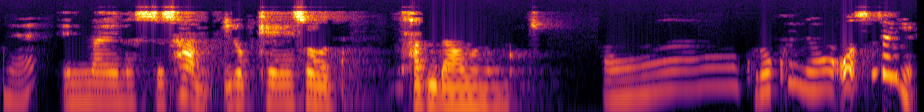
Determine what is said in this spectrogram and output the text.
네. n-3 이렇게 해서 답이 나오는 거죠. 어, 그렇군요. 어, 선생님.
